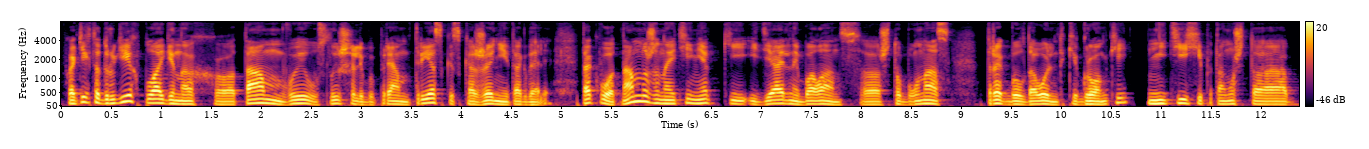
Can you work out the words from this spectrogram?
В каких-то других плагинах э, там вы услышали бы прям треск, искажение и так далее. Так вот, нам нужно найти некий идеальный баланс, э, чтобы у нас трек был довольно-таки громкий, не тихий, потому что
